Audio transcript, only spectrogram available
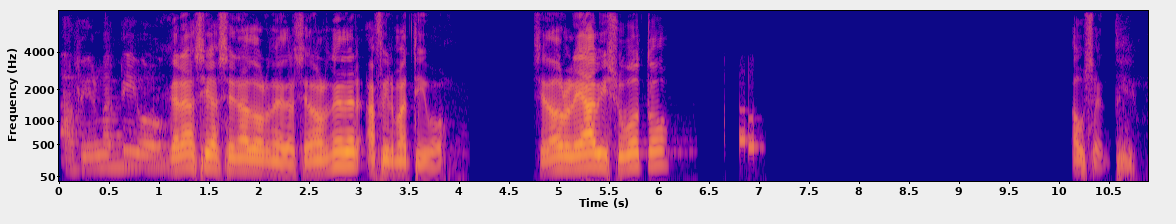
Afirmativo. Gracias, senador Neder. Senador Neder, afirmativo. Senador Leavi, su voto. Ausente.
